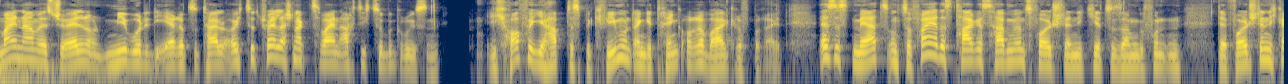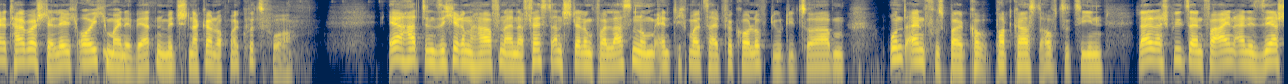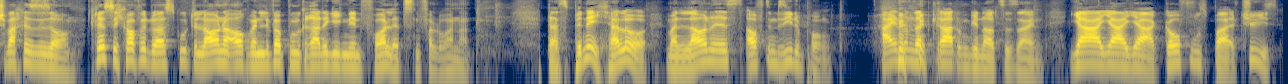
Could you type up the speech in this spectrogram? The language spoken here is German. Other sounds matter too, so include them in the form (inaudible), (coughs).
Mein Name ist Joel und mir wurde die Ehre zuteil, euch zu Trailerschnack 82 zu begrüßen. Ich hoffe, ihr habt es bequem und ein Getränk eurer Wahl griffbereit. Es ist März und zur Feier des Tages haben wir uns vollständig hier zusammengefunden. Der Vollständigkeit halber stelle ich euch meine werten Mitschnacker nochmal kurz vor. Er hat den sicheren Hafen einer Festanstellung verlassen, um endlich mal Zeit für Call of Duty zu haben und einen Fußball-Podcast aufzuziehen. Leider spielt sein Verein eine sehr schwache Saison. Chris, ich hoffe, du hast gute Laune, auch wenn Liverpool gerade gegen den Vorletzten verloren hat. Das bin ich, hallo. Meine Laune ist auf dem Siedepunkt. 100 (laughs) Grad, um genau zu sein. Ja, ja, ja, go Fußball. Tschüss.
